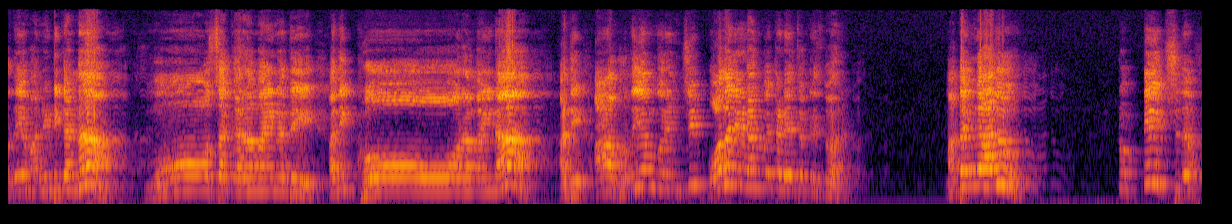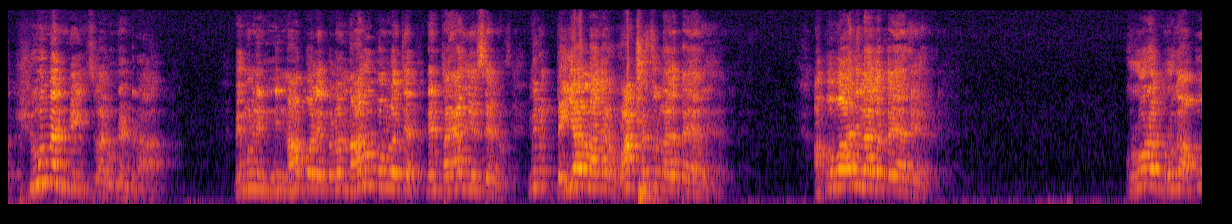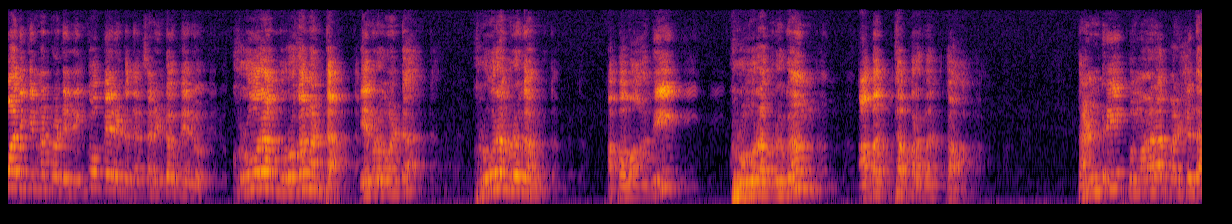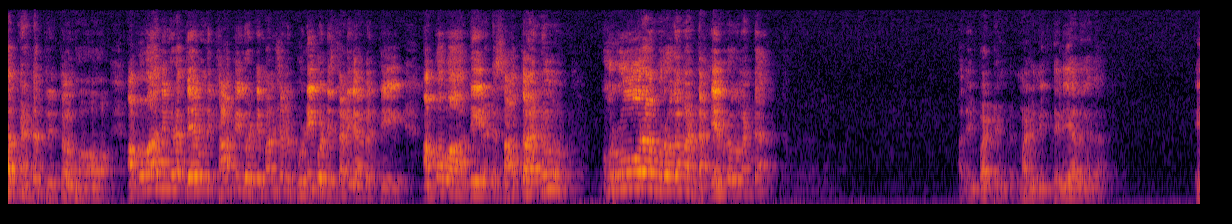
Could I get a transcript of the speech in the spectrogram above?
హృదయం అన్నిటికన్నా మోసకరమైనది. అది ఘోరమైన అది ఆ హృదయం గురించి బోధ చేయడానికి వచ్చాడు యేసుక్రీస్తు వారు. మతం కాదు. To teach the human beings లాగా ఉండండి రా మిమ్మల్ని నా పోలేకలో నా రూపంలో నేను తయారు చేశాను. మీరు దెయ్యాలలాగా రాక్షసుల్లాగా తయారయ్యారు. అపవాదిలాగా తయారయ్యారు. క్రూర మృగ అపవాదికి ఉన్నటువంటి ఇంకో పేరు ఏంటో తెలుసా? రెండో పేరు క్రూర మృగం అంట. ఏ మృగం అంట? క్రూర మృగం. అపవాది క్రూర మృగం అబద్ధ ప్రవక్త. తండ్రి కుమార పరిశుద్ధాత్మ ఎట్ట త్రిత్వమో అపవాది కూడా దేవుడిని కాపీ కొట్టి మనుషులు గుడి కొట్టిస్తాడు కాబట్టి అపవాది అంటే సాతాను క్రూర మృగం అంట. ఏ మృగం అంట? అది ఇంపార్టెంట్. మళ్ళీ మీకు తెలియాలి కదా?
